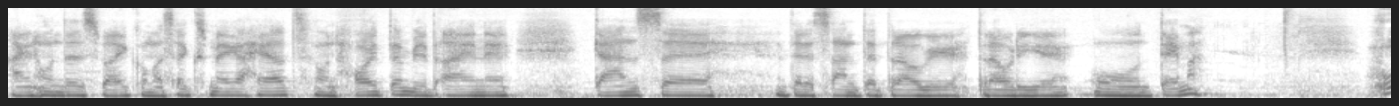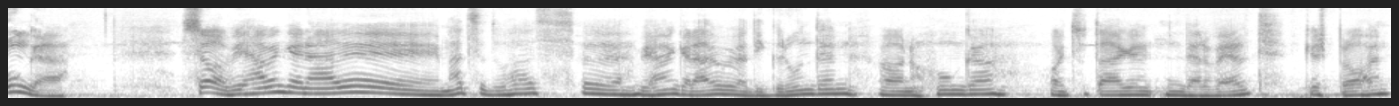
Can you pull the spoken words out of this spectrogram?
102,6 MHz und heute wird eine ganz äh, interessante, traurige, traurige Thema. Hunger. So, wir haben gerade, Matze, du hast, äh, wir haben gerade über die Gründe von Hunger heutzutage in der Welt gesprochen.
